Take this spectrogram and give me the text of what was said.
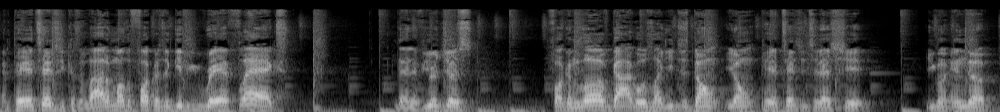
And pay attention because a lot of motherfuckers will give you red flags that if you're just fucking love goggles, like you just don't you don't pay attention to that shit, you're gonna end up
